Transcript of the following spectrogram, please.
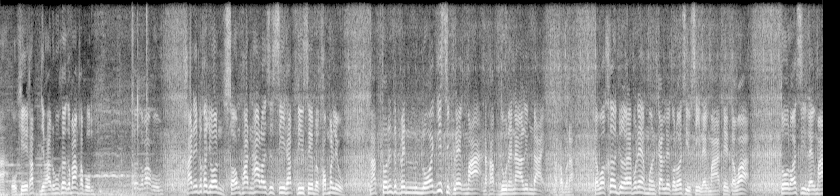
อะโอเคครับ เดี๋ยวพาดูเครื่องกันบ้างครับผม เครื่องกันบ้างผมคันนี้เป็นเครื่องยนต์2,500ซีซีครับดีเซลแบบคอมมอนเร็วนะครับตัวนี้จะเป็น 120 แรงม้านะครับดูในหน้าเล่มได้นะครับผมนะแต่ว่าเครื่องยนต์อะไรพวกนี้เหมือนกันเลยกับ144 แรงม้าเพียงแต่ว่าตัว 140 แรงม้า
